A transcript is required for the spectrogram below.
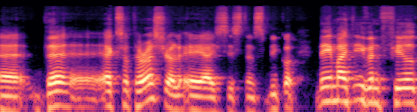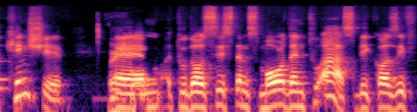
uh, the extraterrestrial AI systems because they might even feel kinship right. um, to those systems more than to us because if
